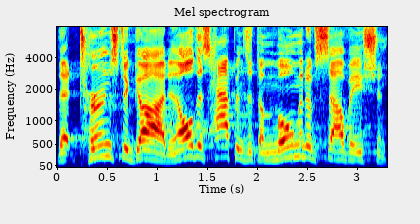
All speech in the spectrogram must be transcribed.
that turns to God. And all this happens at the moment of salvation.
